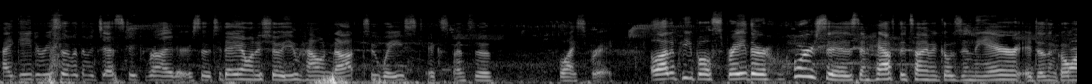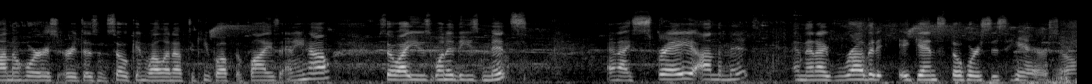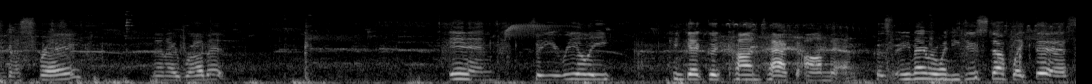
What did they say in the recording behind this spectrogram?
Hi, Gaye DeRusso with the Majestic Rider. So today I want to show you how not to waste expensive fly spray. A lot of people spray their horses and half the time it goes in the air, it doesn't go on the horse or it doesn't soak in well enough to keep off the flies anyhow. So I use one of these mitts and I spray on the mitt and then I rub it against the horse's hair. So I'm gonna spray, then I rub it in so you really can get good contact on them. Because remember, when you do stuff like this,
